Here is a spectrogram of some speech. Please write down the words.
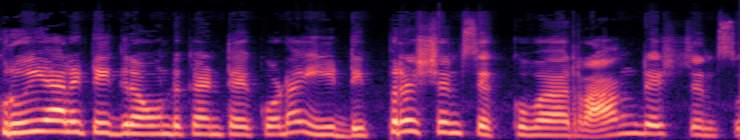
క్రూయాలిటీ గ్రౌండ్ కంటే కూడా ఈ డిప్రెషన్స్ ఎక్కువ రాంగ్ డెసిషన్స్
